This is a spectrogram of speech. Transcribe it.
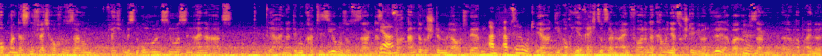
ob man das nicht vielleicht auch sozusagen vielleicht ein bisschen ummünzen muss in eine Art ja, einer Demokratisierung sozusagen, dass ja. einfach andere Stimmen laut werden. Ab, absolut. Ja, die auch ihr Recht sozusagen einfordern. Da kann man ja zustehen, wie man will, aber mhm. sozusagen, äh, ob eine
